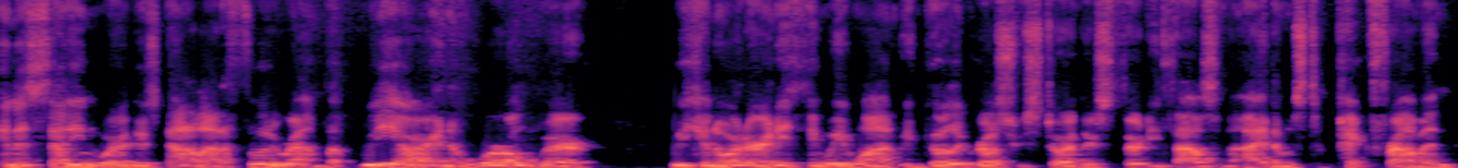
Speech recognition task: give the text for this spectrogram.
in a setting where there's not a lot of food around, but we are in a world where we can order anything we want. We can go to the grocery store, and there's 30,000 items to pick from. And,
